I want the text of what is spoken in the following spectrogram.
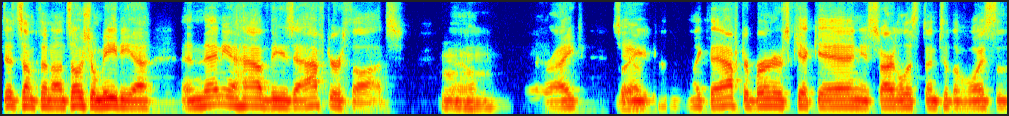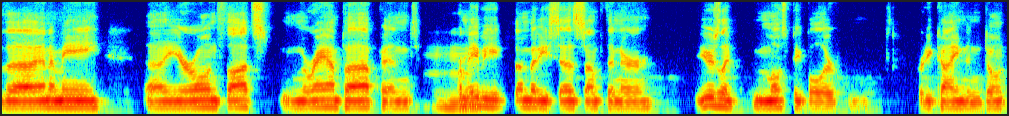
did something on social media and then you have these afterthoughts mm-hmm. right so yeah. you, like the afterburners kick in, you start listening to the voice of the enemy, uh, your own thoughts ramp up, and mm-hmm. or maybe somebody says something, or usually most people are pretty kind and don't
